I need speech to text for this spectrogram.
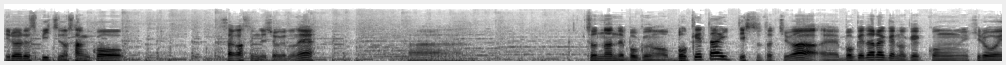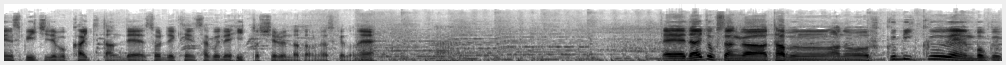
いろいろスピーチの参考探すんでしょうけどね。そんなんで僕のボケたいって人たちは、えー、ボケだらけの結婚披露宴スピーチで僕書いてたんでそれで検索でヒットしてるんだと思いますけどね。えー、大徳さんが多分あの副鼻腔炎僕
